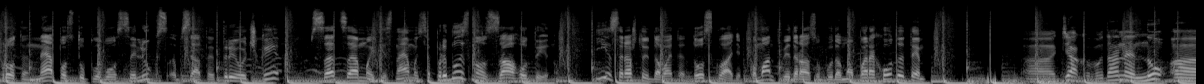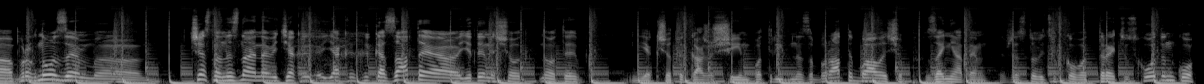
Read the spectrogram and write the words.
проти непоступливого Селюкс взяти три очки. Все це ми дізнаємося приблизно за годину. І зрештою, давайте до складів команд відразу будемо переходити. Дякую, Богдане. Ну, прогнози. е, Чесно, не знаю навіть, як, як їх казати. Єдине, що ну, ти, якщо ти кажеш, що їм потрібно забирати бали, щоб зайняти вже 100% третю сходинку,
